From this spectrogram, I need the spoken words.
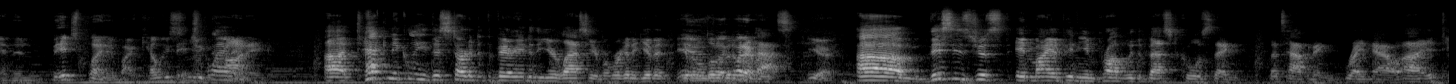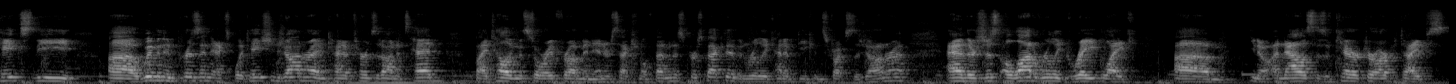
and then Bitch Planet by Kelly Sue Planet. Uh, technically, this started at the very end of the year last year, but we're gonna give it give it a little like, bit whatever. of a pass. Yeah. Um, this is just, in my opinion, probably the best, coolest thing that's happening right now. Uh, it takes the uh, women in prison exploitation genre and kind of turns it on its head by telling the story from an intersectional feminist perspective and really kind of deconstructs the genre. And there's just a lot of really great, like, um, you know, analysis of character archetypes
